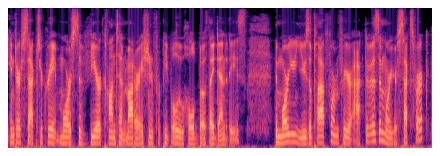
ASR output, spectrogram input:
intersect to create more severe content moderation for people who hold both identities. The more you use a platform for your activism or your sex work,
